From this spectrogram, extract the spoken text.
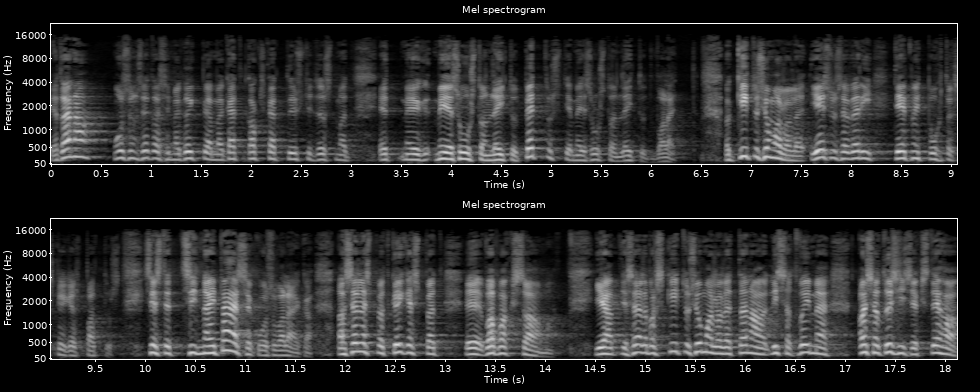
ja täna, ma usun sedasi, me kõik peame kätt, kaks kätt püsti tõstma, et, et meie, meie suust on leitud pettust ja meie suust on leitud valet. aga kiitus Jumalale, Jeesuse veri teeb meid puhtaks kõigest patust. sest et sinna ei pääse koos valega, aga sellest pead, kõigest pead eh, vabaks saama. ja, ja sellepärast kiitus Jumalale, et täna lihtsalt võime asja tõsiseks teha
